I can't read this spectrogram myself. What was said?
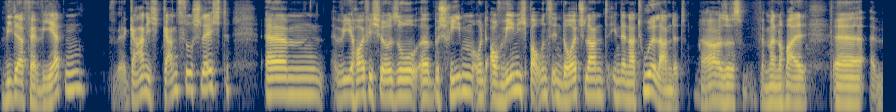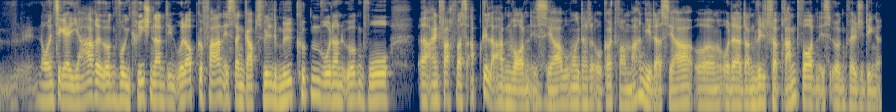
wieder verwerten, gar nicht ganz so schlecht, ähm, wie häufig so äh, beschrieben und auch wenig bei uns in Deutschland in der Natur landet. Ja, also das, wenn man nochmal äh, 90er Jahre irgendwo in Griechenland in Urlaub gefahren ist, dann gab's wilde Müllküppen, wo dann irgendwo äh, einfach was abgeladen worden ist, ja, wo man gedacht hat, oh Gott, warum machen die das, ja, oder dann wild verbrannt worden ist, irgendwelche Dinge.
